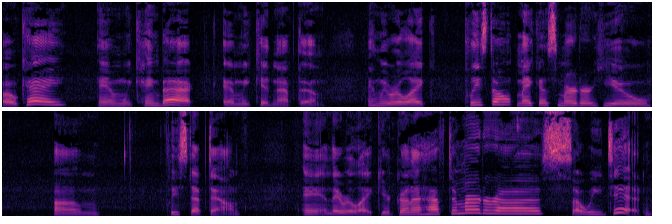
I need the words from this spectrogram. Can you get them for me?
okay and we came back and we kidnapped them. And we were like, please don't make us murder you. Um, please step down. And they were like, you're gonna have to murder us. So we did.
